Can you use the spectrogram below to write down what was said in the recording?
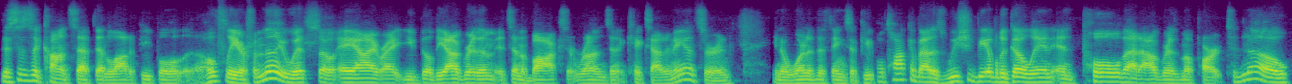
this is a concept that a lot of people uh, hopefully are familiar with. So AI, right? You build the algorithm, it's in a box, it runs and it kicks out an answer. And you know, one of the things that people talk about is we should be able to go in and pull that algorithm apart to know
